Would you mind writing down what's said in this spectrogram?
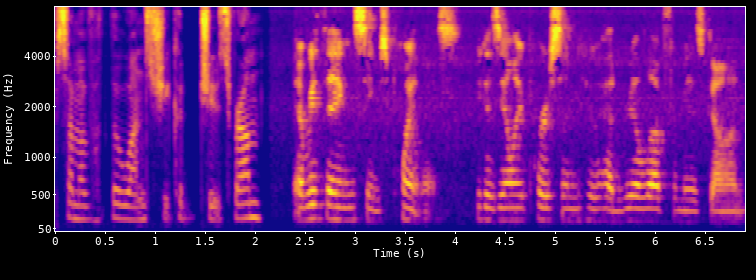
some of the ones she could choose from. Everything seems pointless because the only person who had real love for me is gone.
